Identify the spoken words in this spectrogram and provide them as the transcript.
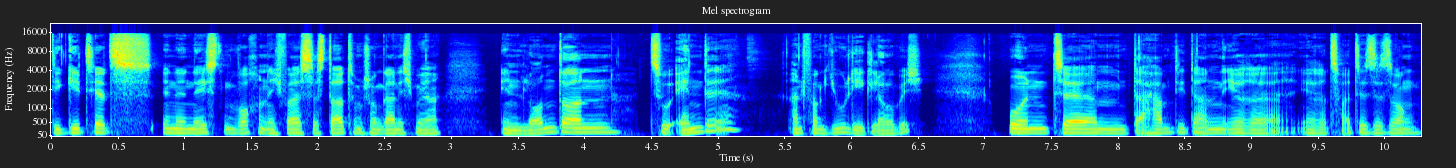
Die geht jetzt in den nächsten Wochen, ich weiß das Datum schon gar nicht mehr, in London zu Ende. Anfang Juli, glaube ich. Und ähm, da haben die dann ihre, ihre zweite Saison,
